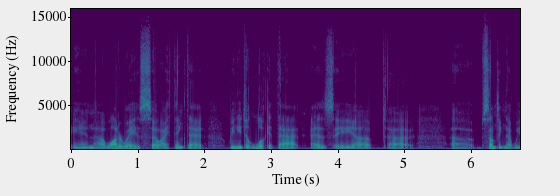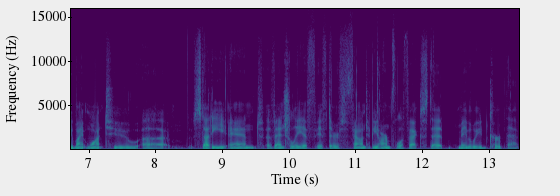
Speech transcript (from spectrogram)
in uh, waterways. So I think that we need to look at that as a uh, uh, something that we might want to study, and eventually, if if there's found to be harmful effects, that maybe we'd curb that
